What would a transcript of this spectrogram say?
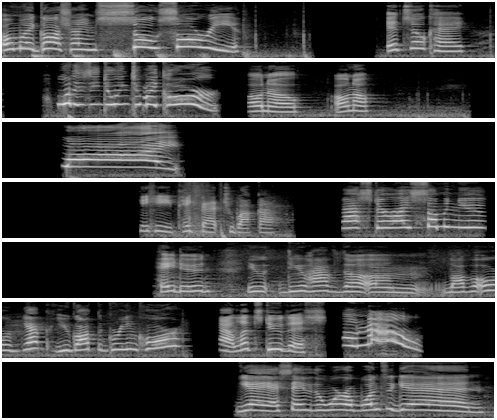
Oh my gosh, I am so sorry. It's okay. What is he doing to my car? Oh no. Oh no. Why? Hehe, take that, Chewbacca. Master, I summon you. Hey dude, you do you have the um lava orb? Yep, you got the green core? Yeah, let's do this. Oh no! Yay, I saved the world once again.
